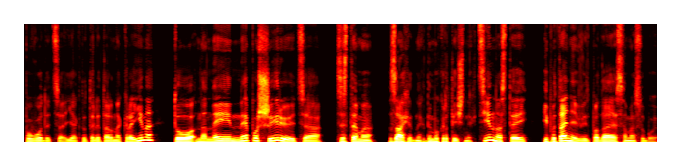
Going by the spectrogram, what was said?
поводиться як тоталітарна країна, то на неї не поширюється система західних демократичних цінностей, і питання відпадає саме собою.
